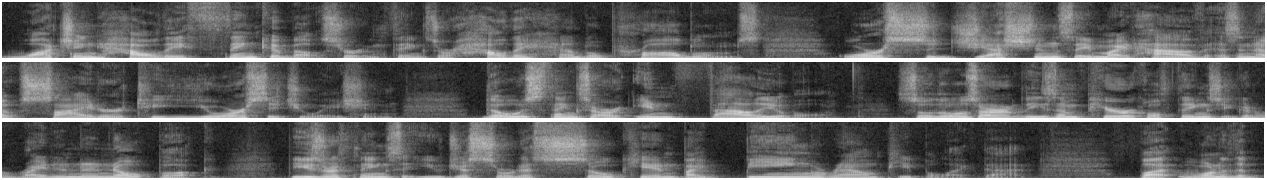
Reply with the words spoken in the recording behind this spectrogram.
watching how they think about certain things or how they handle problems or suggestions they might have as an outsider to your situation. Those things are invaluable. So, those aren't these empirical things you're going to write in a notebook. These are things that you just sort of soak in by being around people like that. But one of the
